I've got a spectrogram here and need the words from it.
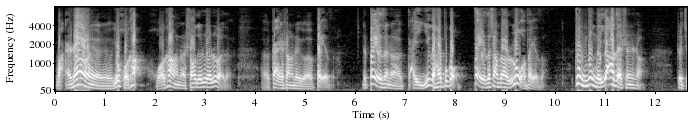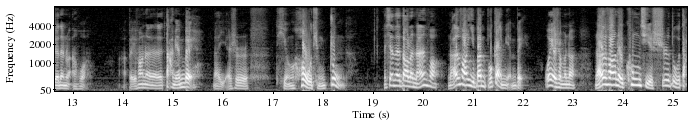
晚上有火炕，火炕呢烧得热热的，呃，盖上这个被子，那被子呢盖一个还不够，被子上面摞被子。重重的压在身上，这觉得暖和啊。北方的大棉被那也是挺厚挺重的。那现在到了南方，南方一般不盖棉被，为什么呢？南方这空气湿度大，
